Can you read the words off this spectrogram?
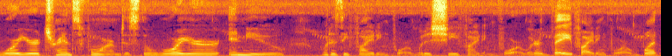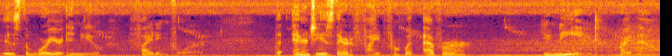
warrior transformed is the warrior in you. What is he fighting for? What is she fighting for? What are they fighting for? What is the warrior in you fighting for? The energy is there to fight for whatever you need right now.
